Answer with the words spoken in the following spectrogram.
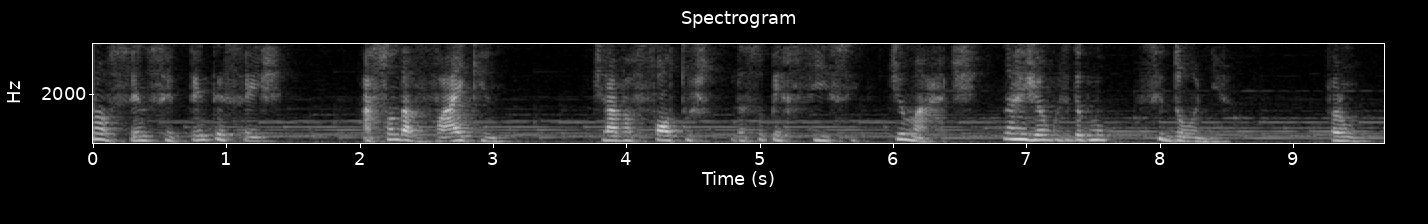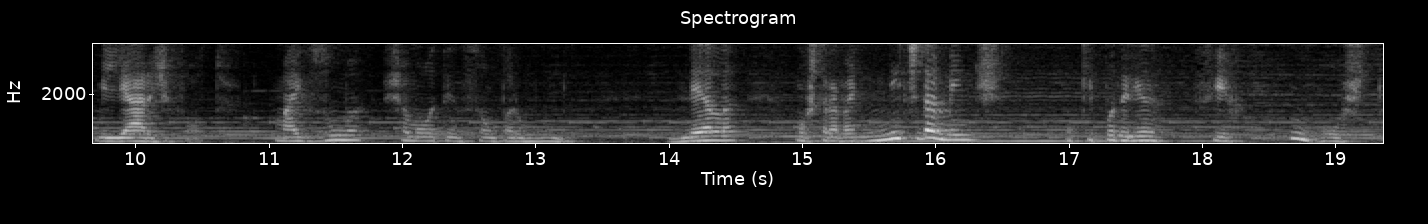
1976, a sonda Viking tirava fotos da superfície de Marte, na região conhecida como Sidônia. Foram milhares de fotos, mas uma chamou atenção para o mundo. Nela mostrava nitidamente o que poderia ser um rosto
